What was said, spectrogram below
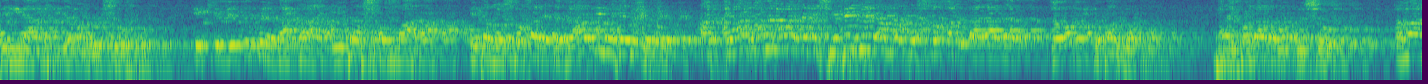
তিনি আখির জামান রসুল। একে লেদু করে ডাকা, এটা সম্মান, এটা নষ্টকার এটা ব্যাধির হবে আর কেমন মধ্যে সেটাই যদি আমরা প্রশ্ন করে, তাহলে আমরা জবাব দিতে পারব। ভাই বলা আমার উদ্দেশ্য, আমার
